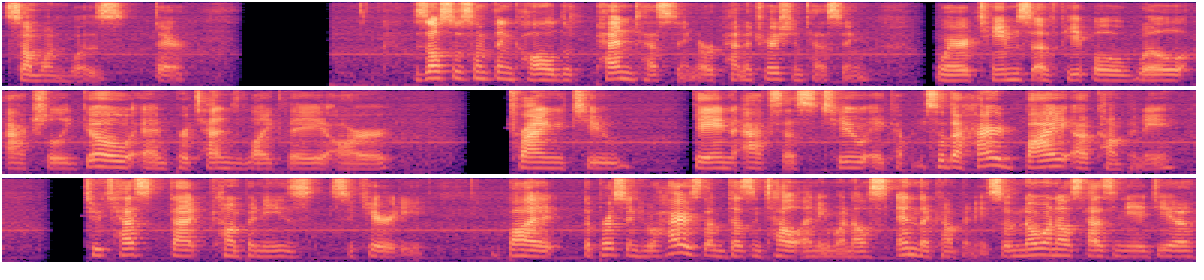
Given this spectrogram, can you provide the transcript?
someone was there. There's also something called pen testing or penetration testing, where teams of people will actually go and pretend like they are trying to gain access to a company. So they're hired by a company to test that company's security. But the person who hires them doesn't tell anyone else in the company. So no one else has any idea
